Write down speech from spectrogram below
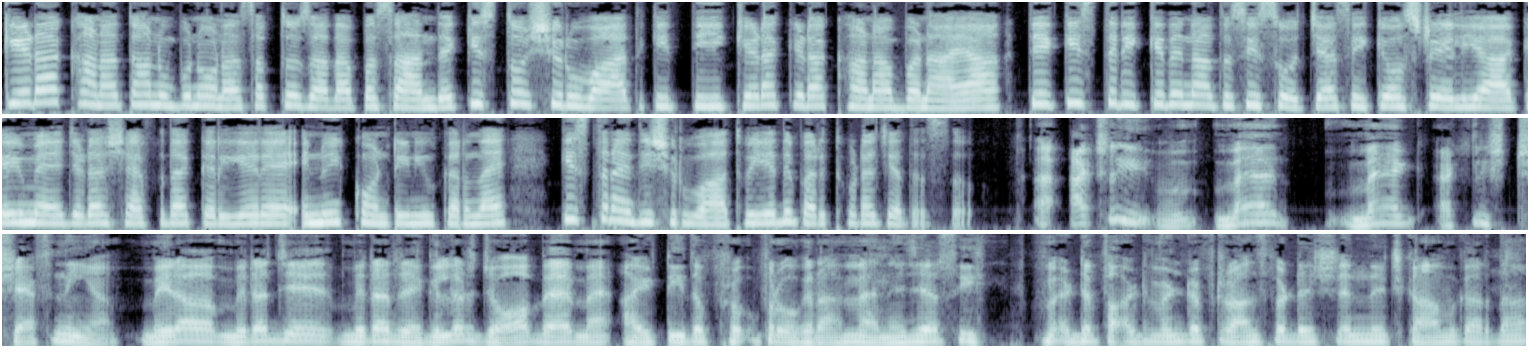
ਕਿਹੜਾ ਖਾਣਾ ਤੁਹਾਨੂੰ ਬਣਾਉਣਾ ਸਭ ਤੋਂ ਜ਼ਿਆਦਾ ਪਸੰਦ ਹੈ? ਕਿਸ ਤੋਂ ਸ਼ੁਰੂਆਤ ਕੀਤੀ? ਕਿਹੜਾ ਕਿਹੜਾ ਖਾਣਾ ਬਣਾਇਆ? ਤੇ ਕਿਸ ਤਰੀਕੇ ਦੇ ਨਾਲ ਤੁਸੀਂ ਸੋਚਿਆ ਸੀ ਕਿ ਆਸਟ੍ਰੇਲੀਆ ਆ ਕੇ ਮੈਂ ਜਿਹੜਾ ਸ਼ੈਫ ਦਾ ਕੈਰੀਅਰ ਹੈ ਇਹਨੂੰ ਹੀ ਕੰਟੀਨਿਊ ਕਰਨਾ ਹੈ? ਕਿਸ ਤਰ੍ਹਾਂ ਦੀ ਸ਼ੁਰੂਆਤ ਹੋਈ ਇਹਦੇ ਬਾਰੇ ਥੋੜਾ ਜਿਹਾ ਦੱਸੋ। ਐਕਚੁਅਲੀ ਮੈਂ ਮੈਂ ਐਕਚੁਅਲੀ ਸ਼ੈਫ ਨਹੀਂ ਆ ਮੇਰਾ ਮੇਰਾ ਜੇ, ਮੇਰਾ ਰੈਗੂਲਰ ਜੌਬ ਹੈ, ਮੈਂ ਆਈਟੀ ਦਾ ਪ੍ਰੋਗਰਾਮ ਮੈਨੇਜਰ ਸੀ। ਮੈਂ ਡਿਪਾਰਟਮੈਂਟ ਆਫ ਟਰਾਂਸਪੋਰਟੇਸ਼ਨ ਵਿੱਚ ਕੰਮ ਕਰਦਾ।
